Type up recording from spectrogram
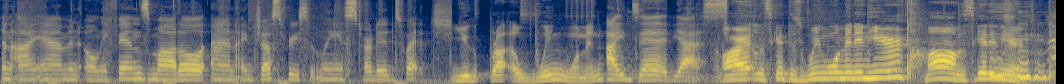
and I am an OnlyFans model and I just recently started Twitch. You brought a wing woman. I did, yes. All right, let's get this wing woman in here. Mom, let's get in here.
